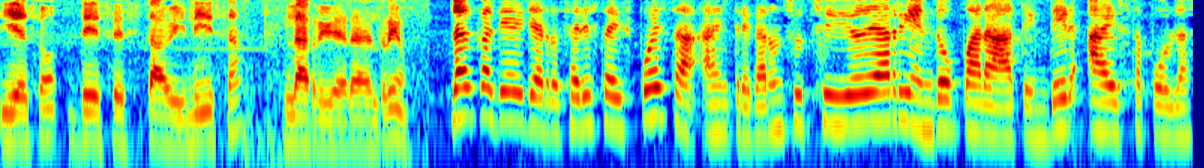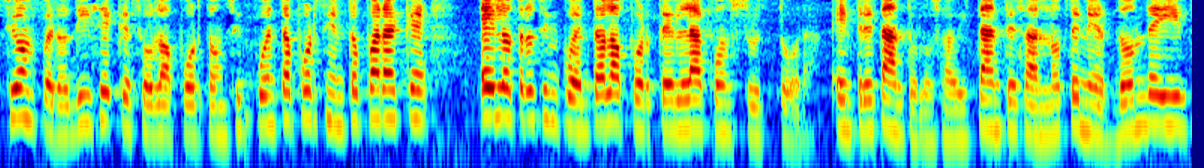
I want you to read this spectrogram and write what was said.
y eso desestabiliza la ribera del río. La alcaldía de Villarrosario está dispuesta a entregar un subsidio de arriendo para atender a esta población, pero dice que solo aporta un 50% para que el otro 50% lo aporte la constructora. Entre tanto, los habitantes, al no tener dónde ir,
